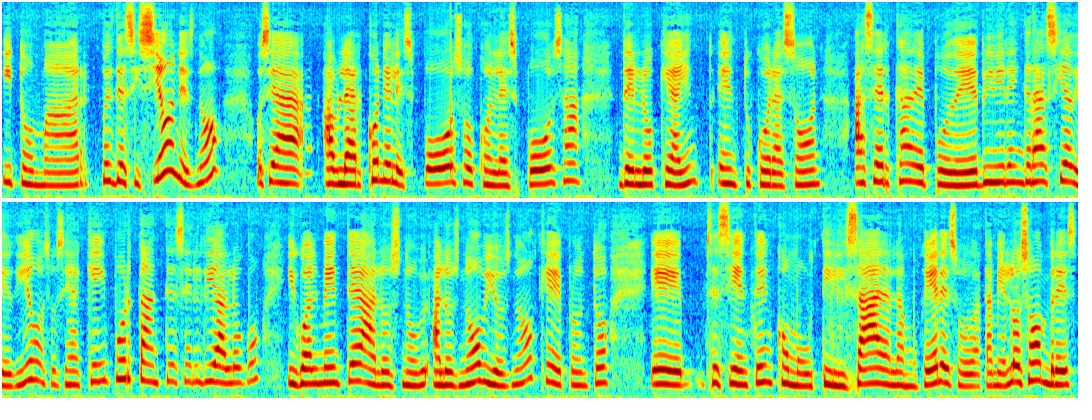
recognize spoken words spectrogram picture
y tomar pues decisiones, ¿no? O sea, hablar con el esposo, con la esposa de lo que hay en, tu corazón acerca de poder vivir en gracia de Dios. O sea, qué importante es el diálogo. Igualmente a los, a los novios, ¿no? Que de pronto eh, se sienten como utilizadas las mujeres o también los hombres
